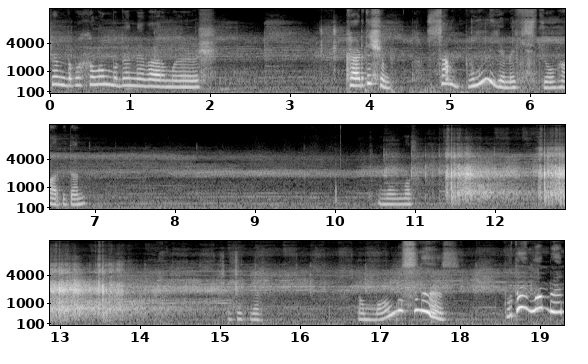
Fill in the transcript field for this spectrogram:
Şimdi bakalım burada ne varmış. Kardeşim sen bunu mu yemek istiyorsun harbiden? Mallar. Teşekkürler. Lan mal mısınız? Buradayım lan ben.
